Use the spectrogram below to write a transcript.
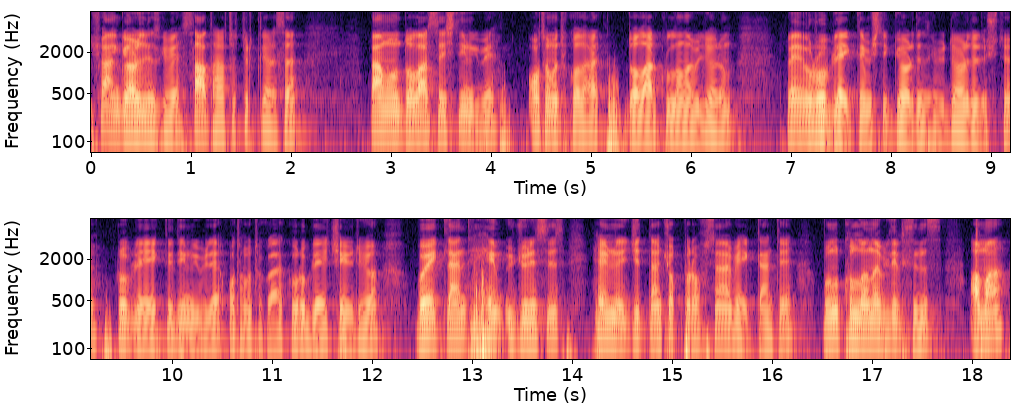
Şu an gördüğünüz gibi sağ tarafta Türk lirası. Ben bunu dolar seçtiğim gibi otomatik olarak dolar kullanabiliyorum. Ve ruble eklemiştik. Gördüğünüz gibi 4'e düştü. Ruble'yi eklediğim gibi de otomatik olarak rubleye çeviriyor. Bu eklenti hem ücretsiz hem de cidden çok profesyonel bir eklenti. Bunu kullanabilirsiniz. Ama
